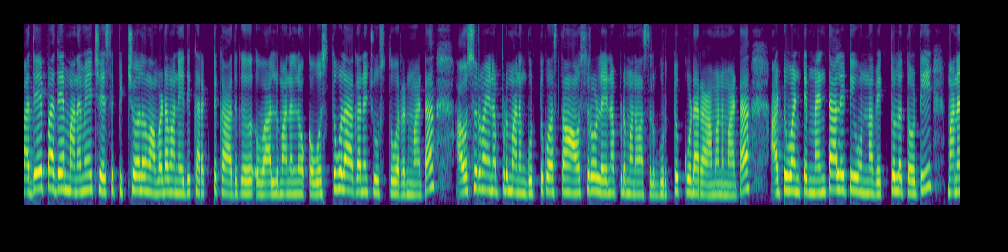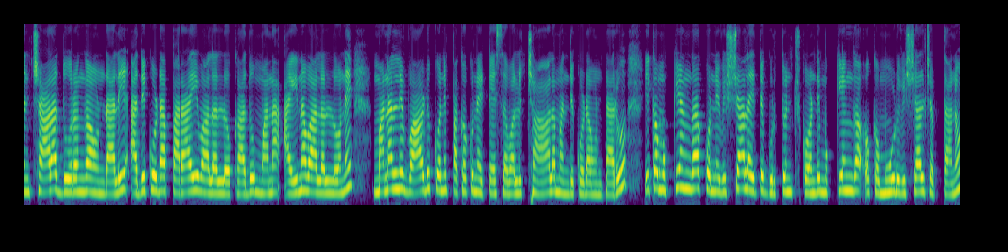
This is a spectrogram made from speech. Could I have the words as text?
పదే పదే మనమే చేసి పిచ్చోళం అవ్వడం అనేది కరెక్ట్ కాదు. వాళ్ళు మనల్ని ఒక వస్తువులాగానే చూస్తారనమాట అవసరమైనప్పుడు మనం గుర్తుకు వస్తాం. అవసరం లేనప్పుడు మనం అసలు గుర్తుకు కూడా రామనమాట అటువంటి మెంటాలిటీ ఉన్న వ్యక్తులతోటి మనం చాలా దూరంగా ఉండాలి. అది కూడా పరాయి వాళ్ళల్లో కాదు మన అయిన వాళ్ళల్లోనే మనల్ని వాడుకొని పక్కకు నెట్టేసే వాళ్ళు చాలామంది కూడా ఉంటారు. ఇక ముఖ్యంగా కొన్ని విషయాలు అయితే గుర్తుంచుకోండి. ముఖ్యంగా ఒక మూడు విషయాలు చెప్తాను.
